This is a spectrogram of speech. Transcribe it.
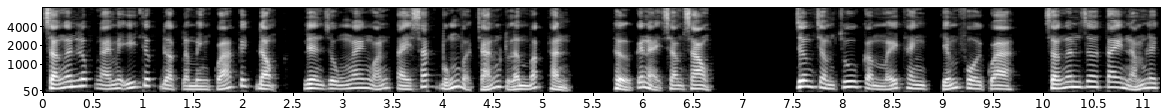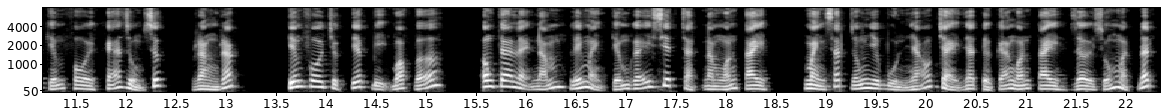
Sở Ngân lúc này mới ý thức được là mình quá kích động, liền dùng ngay ngón tay sắt búng vào chán của Lâm Bắc Thần. Thử cái này xem sao. Dương Trầm Chu cầm mấy thanh kiếm phôi qua, sở ngân giơ tay nắm lấy kiếm phôi khẽ dùng sức, răng rắc. Kiếm phôi trực tiếp bị bóp vỡ. Ông ta lại nắm lấy mảnh kiếm gãy siết chặt năm ngón tay. Mảnh sắt giống như bùn nhão chảy ra từ cá ngón tay rơi xuống mặt đất.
